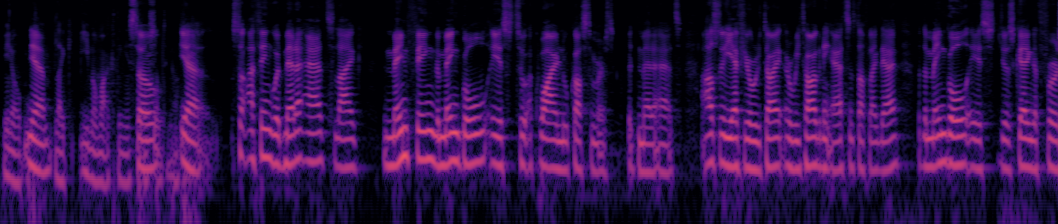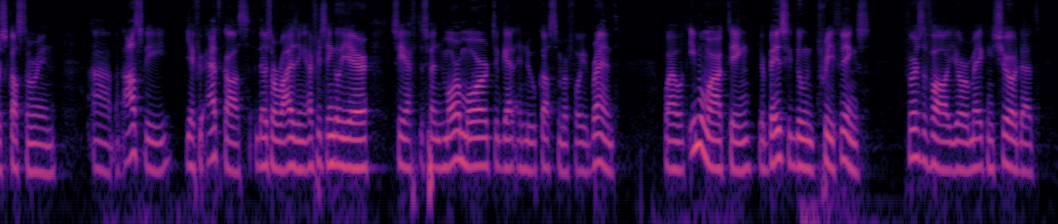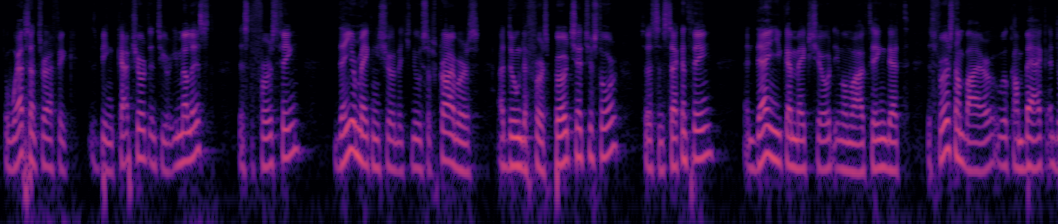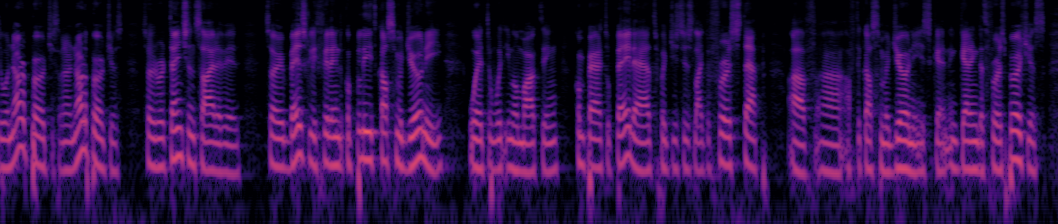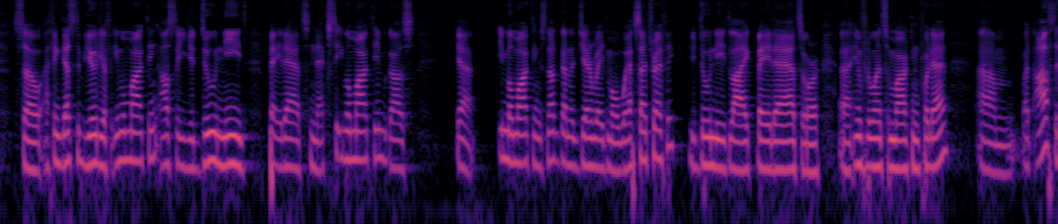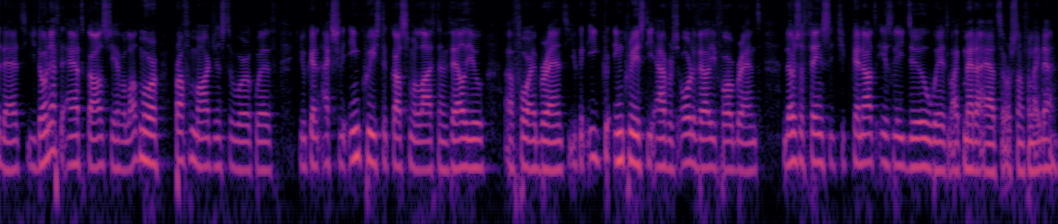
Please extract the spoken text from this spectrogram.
you know yeah. like email marketing instead of something else? yeah, so I think with meta ads, like the main thing, the main goal is to acquire new customers with meta ads. Also, you have your retar- retargeting ads and stuff like that, but the main goal is just getting that first customer in. Uh, but honestly, you have your ad costs, and those are rising every single year, so you have to spend more and more to get a new customer for your brand. While with email marketing, you're basically doing three things. First of all, you're making sure that the website traffic is being captured into your email list. That's the first thing. Then you're making sure that your new subscribers are doing the first purchase at your store. So that's the second thing. And then you can make sure with email marketing that this first time buyer will come back and do another purchase and another purchase. So the retention side of it. So you're basically filling the complete customer journey with with email marketing compared to paid ads, which is just like the first step of uh, of the customer journey is getting getting that first purchase. So I think that's the beauty of email marketing. Also, you do need paid ads next to email marketing because, yeah, email marketing is not going to generate more website traffic. You do need like paid ads or uh, influencer marketing for that. Um, but after that, you don't have the ad costs. You have a lot more profit margins to work with. You can actually increase the customer lifetime value uh, for a brand. You can e- increase the average order value for a brand. And those are things that you cannot easily do with like meta ads or something like that.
